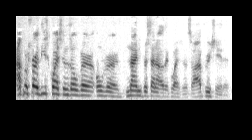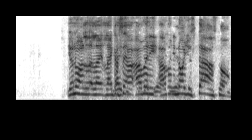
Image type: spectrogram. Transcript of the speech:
I prefer these questions over over ninety percent of other questions, so I appreciate it. You know, like like Thank I said, you. I already yeah, I already yeah. know your style, so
